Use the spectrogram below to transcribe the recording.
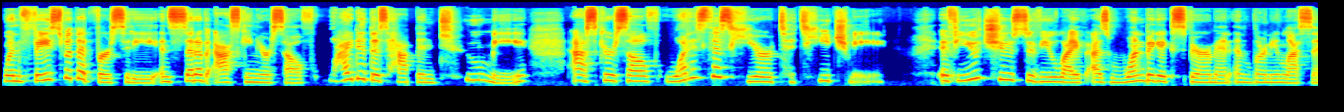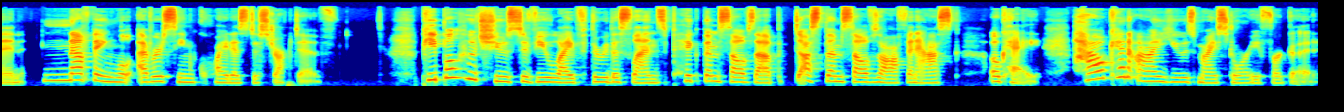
When faced with adversity, instead of asking yourself, why did this happen to me? Ask yourself, what is this here to teach me? If you choose to view life as one big experiment and learning lesson, nothing will ever seem quite as destructive. People who choose to view life through this lens pick themselves up, dust themselves off, and ask, okay, how can I use my story for good?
